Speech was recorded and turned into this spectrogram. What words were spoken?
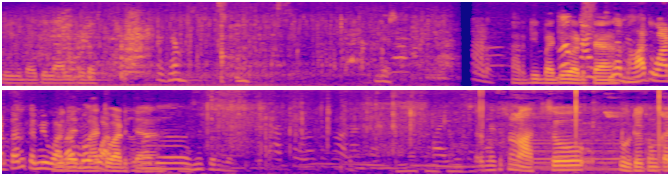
भाजी लाल भडक. अर्धी भाजी वाढता. भात वाढताना कमी वाढा भात वाढा. वाढता. तर मित्रांनो आजचो व्हिडिओ तुमका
